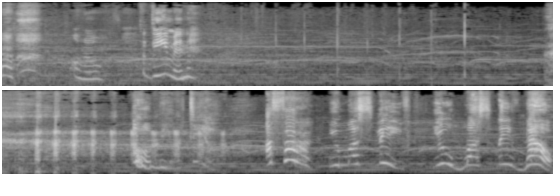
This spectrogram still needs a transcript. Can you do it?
Oh no, a demon! Oh, mio Dio! Asara, you must leave! You must leave now!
